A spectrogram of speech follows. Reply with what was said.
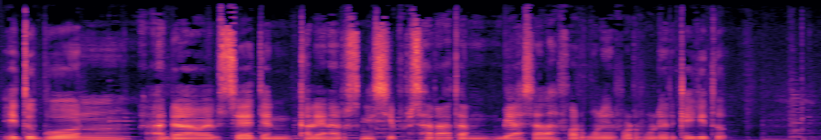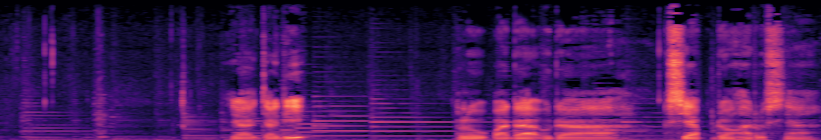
Itu pun ada website dan kalian harus ngisi persyaratan biasalah formulir-formulir kayak gitu. Ya, jadi lu pada udah siap dong harusnya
